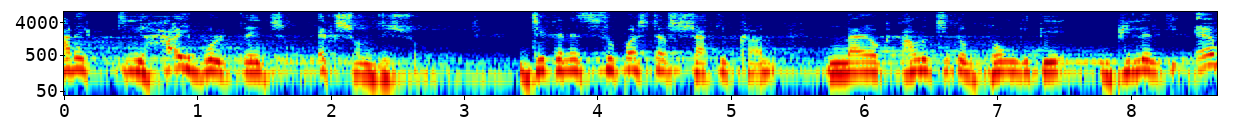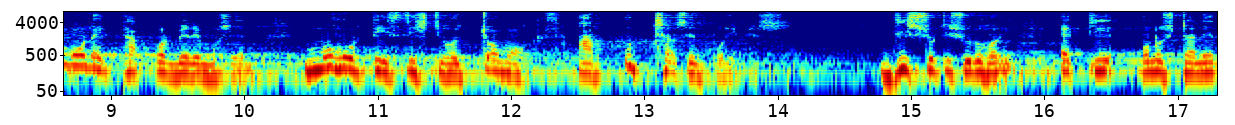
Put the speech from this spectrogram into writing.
আরেকটি হাই ভোল্টেজ অ্যাকশন দৃশ্য, যেখানে সুপারস্টার শাকিব খান নায়ক আলোচিত ভঙ্গিতে ভিলেনকে এমন এক থাপ্পড় মেরে বসেন মুহূর্তেই সৃষ্টি হয় চমক আর উচ্ছ্বাসের পরিবেশ। দৃশ্যটি শুরু হয় একটি অনুষ্ঠানের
